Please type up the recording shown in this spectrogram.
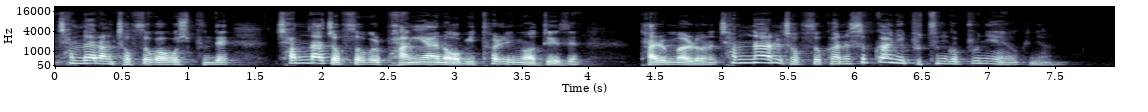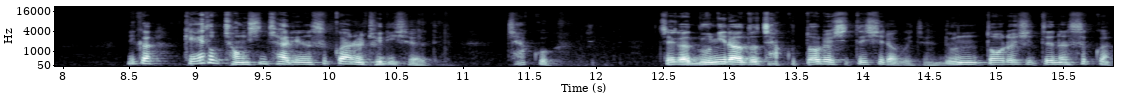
참나랑 접속하고 싶은데 참나 접속을 방해하는 업이 털리면 어떻게 되세요? 다른 말로는 참나를 접속하는 습관이 붙은 것 뿐이에요, 그냥. 그러니까 계속 정신 차리는 습관을 들이셔야 돼요. 자꾸 제가 눈이라도 자꾸 또렷이 뜨시라고 했잖아요. 눈 또렷이 뜨는 습관.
